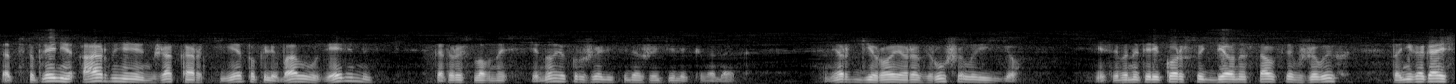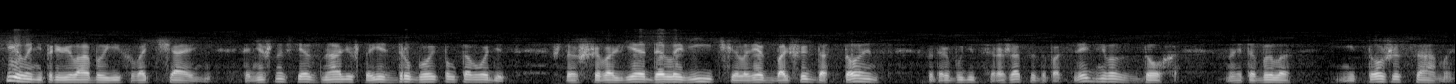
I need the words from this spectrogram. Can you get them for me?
Отступление армии Жак-Картье поколебало уверенность, которой словно стеной окружили себя жители Квебека. Смерть героя разрушила ее. Если бы наперекор судьбе он остался в живых, то никакая сила не привела бы их в отчаяние. Конечно, все знали, что есть другой полководец, что шевалье де Леви — человек больших достоинств, который будет сражаться до последнего вздоха. Но это было не то же самое.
